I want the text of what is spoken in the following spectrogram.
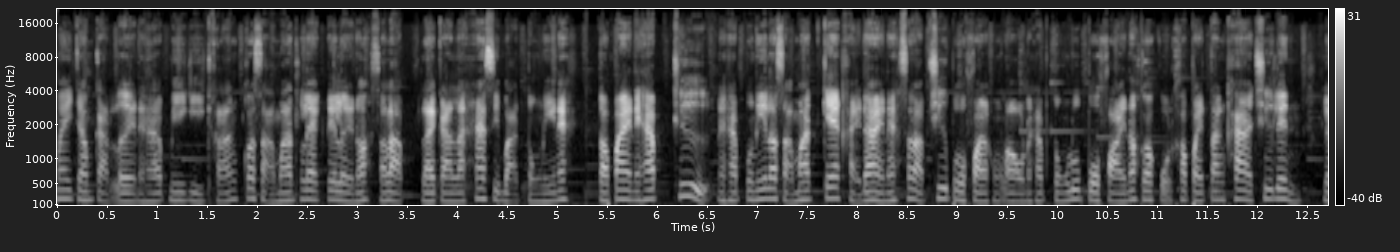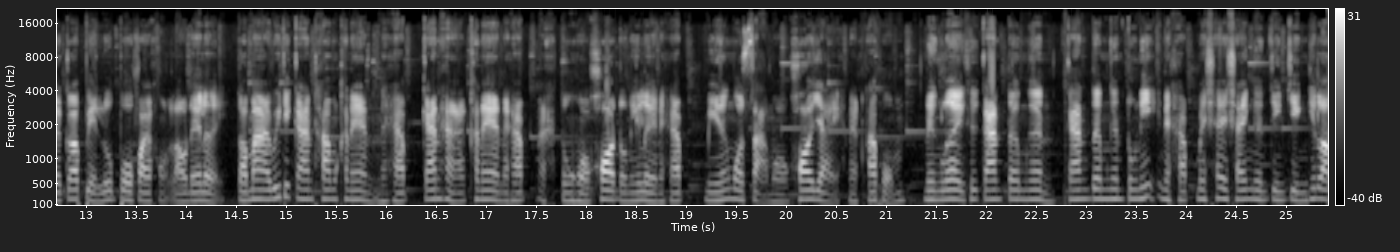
ไม่จำกัดเลยนะครับ มีกี่ครั้งก็สามารถแลกได้เลยเนาะสำหรับรายการละ 50 บาทตรงนี้นะ ต่อไปนะครับชื่อนะครับตรงนี้เราสามารถแก้ไขได้นะสำหรับชื่อโปรไฟล์ของเรานะครับตรงรูปโปรไฟล์เนาะก็กดเข้าไปตั้งค่าชื่อเล่น แล้วก็เปลี่ยนรูปโปรไฟล์ของเราได้เลย ต่อมาวิธีการทำคะแนนนะครับการหาคะแนนนะครับตรงหัวข้อตรงนี้เลยนะครับมีทั้งหมด 3 หัวข้อใหญ่นะครับผมหนึ่งเลยคือการเติมเงิน การเติมเงินตรงนี้นะครับไม่ใช่ใช้เงินจริง ๆ ที่เรา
